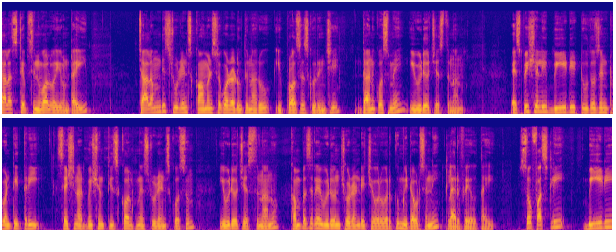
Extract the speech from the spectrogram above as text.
చాలా స్టెప్స్ ఇన్వాల్వ్ అయి ఉంటాయి. చాలామంది స్టూడెంట్స్ కామెంట్స్లో కూడా అడుగుతున్నారు ఈ ప్రాసెస్ గురించి. దానికోసమే ఈ వీడియో చేస్తున్నాను. Especially B Ed two thousand twenty three session admission తీసుకోవాలనుకునే స్టూడెంట్స్ కోసం ఈ వీడియో చేస్తున్నాను. కంపల్సరీగా వీడియోని చూడండి. చివరి వరకు మీ డౌట్స్ అన్ని క్లారిఫై అవుతాయి. So firstly B Ed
